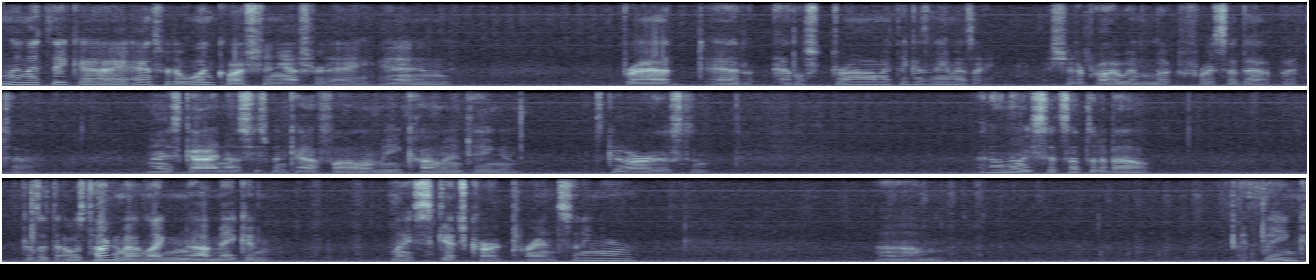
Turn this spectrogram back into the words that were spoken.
And then I think I answered a one question yesterday, and Brad Ad Utterstrom, I think his name is. I should have probably went and looked before I said that, but uh, nice guy. Knows he's been kind of following me, commenting, and it's a good artist. And I don't know. He said something about because I, I was talking about like not making my sketch card prints anymore. Um, I think.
